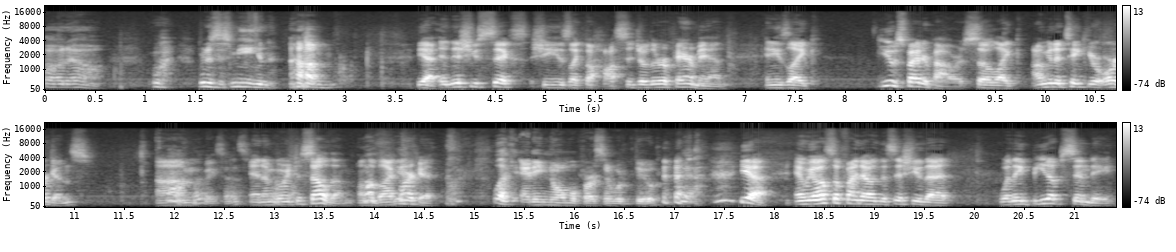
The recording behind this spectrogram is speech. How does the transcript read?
Oh no. What, what does this mean? Um, yeah, in issue six, she's like the hostage of the repairman. And he's like, you have spider powers, so like, I'm going to take your organs. oh, Um, that makes sense. and I'm going to sell them on the Oh, black yeah. market. Like any normal person would do. yeah. Yeah, and we also find out in this issue that when they beat up Cindy,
